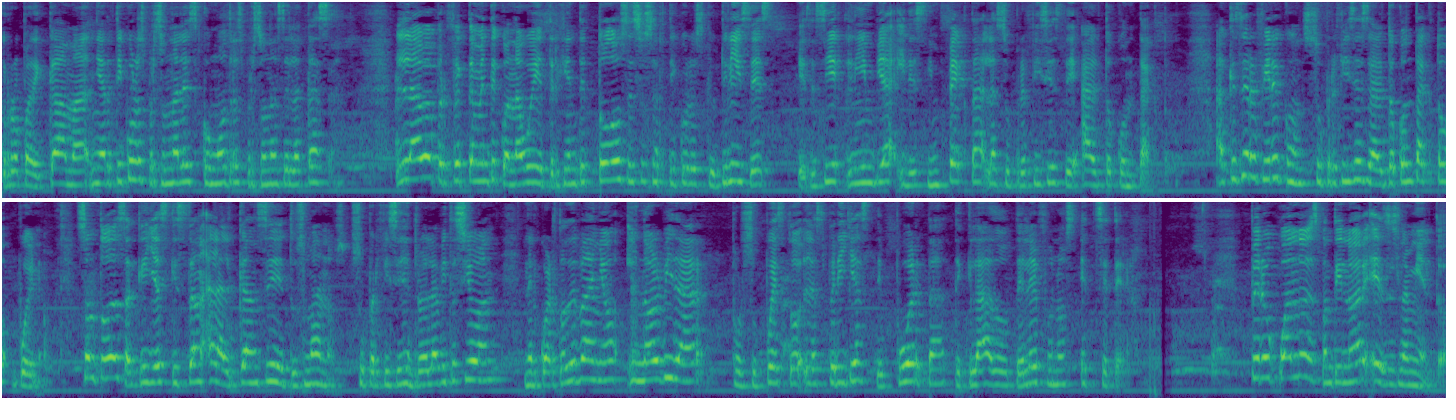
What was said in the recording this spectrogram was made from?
ropa de cama ni artículos personales con otras personas de la casa. Lava perfectamente con agua y detergente todos esos artículos que utilices, es decir, limpia y desinfecta las superficies de alto contacto. ¿A qué se refiere con superficies de alto contacto? Bueno, son todas aquellas que están al alcance de tus manos, superficies dentro de la habitación, en el cuarto de baño y no olvidar, por supuesto, las perillas de puerta, teclado, teléfonos, etc. Pero ¿cuándo descontinuar el aislamiento?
